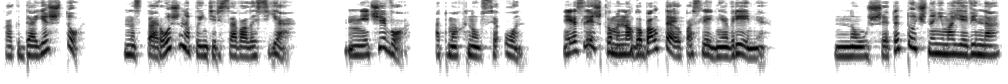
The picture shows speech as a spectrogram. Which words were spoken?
«Когда я что?» Настороженно поинтересовалась я. «Ничего», — отмахнулся он. «Я слишком много болтаю последнее время». «Ну уж это точно не моя вина»,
